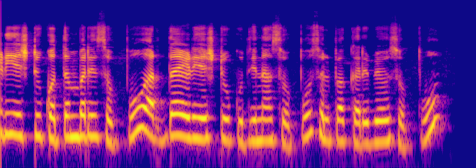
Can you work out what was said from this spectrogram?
ಇಡಿಯಷ್ಟು ಕೊತ್ತಂಬರಿ ಸೊಪ್ಪು, ಅರ್ಧ ಇಡಿಯಷ್ಟು ಪುದೀನ ಸೊಪ್ಪು, ಸ್ವಲ್ಪ ಕರಿಬೇವು ಸೊಪ್ಪು.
